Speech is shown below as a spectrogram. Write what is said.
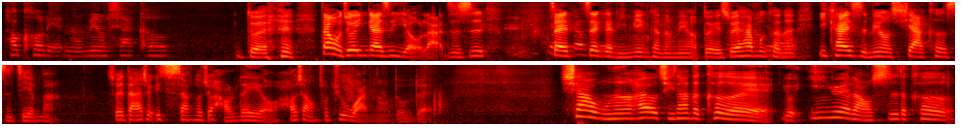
好可怜哦，没有下课。对，但我觉得应该是有啦，只是在这个里面可能没有对，所以他们可能一开始没有下课时间嘛，所以大家就一直上课就好累哦，好想出去玩哦，对不对？下午呢还有其他的课诶，有音乐老师的课。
